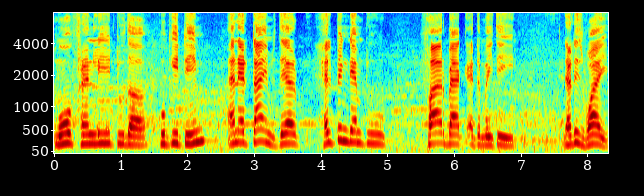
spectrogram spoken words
more friendly to the cookie team and at times they are helping them to fire back at the Meitei. That is why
